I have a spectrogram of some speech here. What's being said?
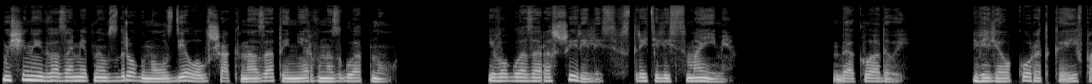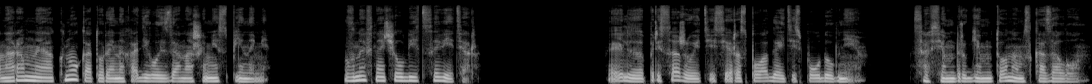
Мужчина едва заметно вздрогнул, сделал шаг назад и нервно сглотнул. Его глаза расширились, встретились с моими. «Докладывай», — велел коротко, и в панорамное окно, которое находилось за нашими спинами, вновь начал биться ветер. «Эльза, присаживайтесь и располагайтесь поудобнее», — совсем другим тоном сказал он.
